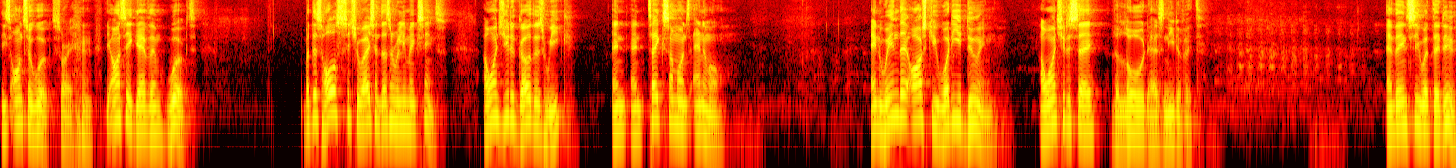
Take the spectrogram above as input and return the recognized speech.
His answer worked, sorry. the answer he gave them worked. But this whole situation doesn't really make sense. I want you to go this week and, and take someone's animal. And when they ask you, What are you doing? I want you to say, The Lord has need of it. and then see what they do.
